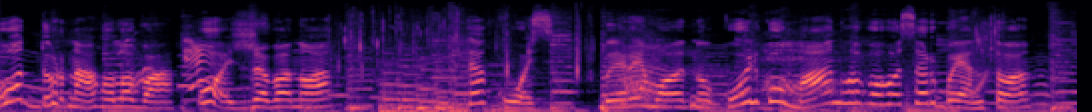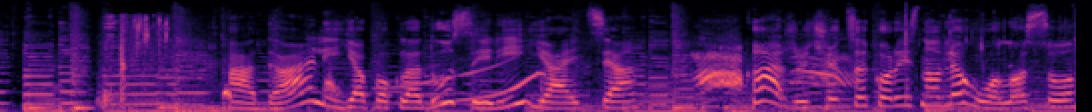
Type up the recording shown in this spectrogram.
От дурна голова. Ось же воно. Так ось беремо одну кульку мангового сорбенто. А далі я покладу сирі яйця. Кажуть, що це корисно для голосу.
